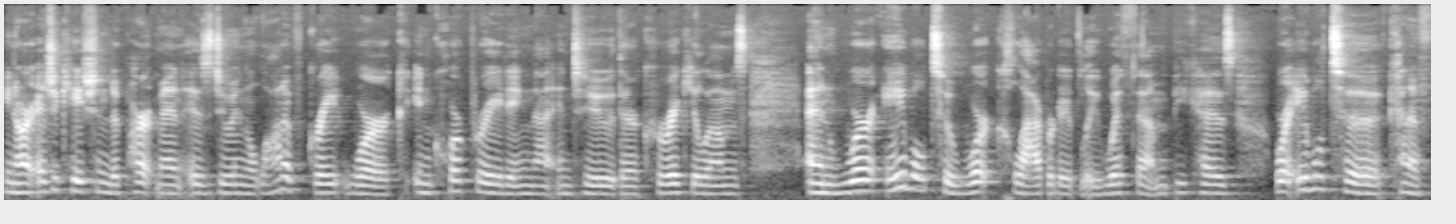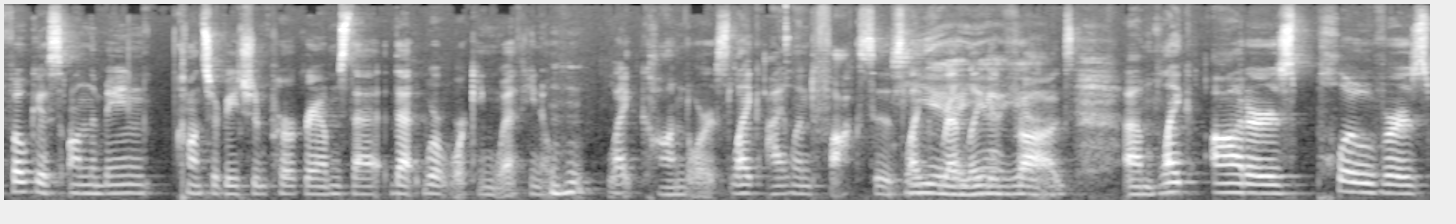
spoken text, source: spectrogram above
you know, our education department is doing a lot of great work incorporating that into their curriculums, and we're able to work collaboratively with them because we're able to kind of focus on the main conservation programs that, that we're working with, you know, mm-hmm. like condors, like island foxes, like yeah, red-legged yeah, frogs, yeah. Um, like otters, plovers,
